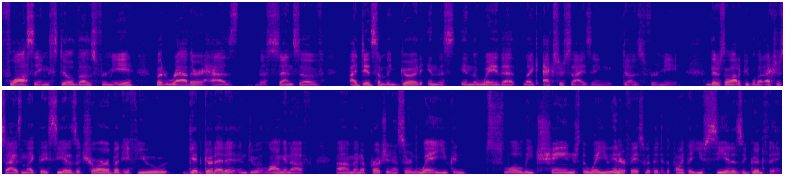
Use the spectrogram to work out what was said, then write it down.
flossing still does for me, but rather has the sense of I did something good in this in the way that like exercising does for me. There's a lot of people that exercise and like they see it as a chore, but if you get good at it and do it long enough um, and approach it in a certain way, you can slowly change the way you interface with it to the point that you see it as a good thing.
